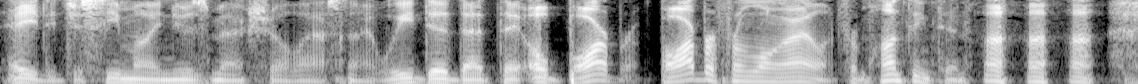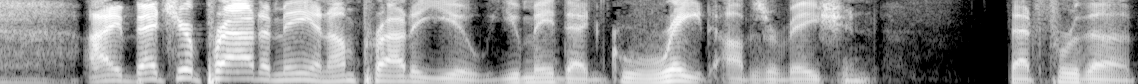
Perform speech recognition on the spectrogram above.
Hey, did you see my Newsmax show last night? We did that thing. Oh, Barbara. Barbara from Long Island, from Huntington. I bet you're proud of me, and I'm proud of you. You made that great observation that for the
